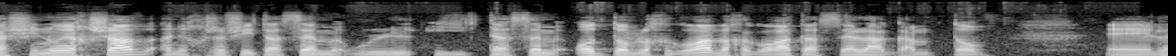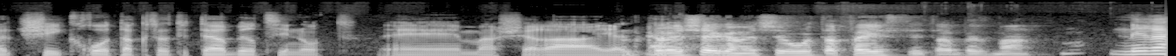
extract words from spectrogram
השינוי עכשיו, אני חושב שהיא תעשה, מעול, תעשה מאוד טוב לחגורה, והחגורה תעשה לה גם טוב. אה, שיקחו אותה קצת יותר ברצינות אה, מאשר הילדה. אני מקווה שגם ישאירו את הפייסטית הרבה זמן. נראה,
